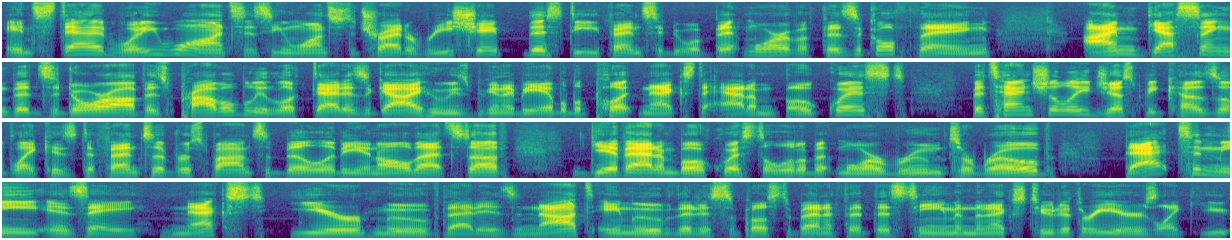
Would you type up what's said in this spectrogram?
Instead, what he wants is he wants to try to reshape this defense into a bit more of a physical thing. I'm guessing that Zadorov is probably looked at as a guy who he's going to be able to put next to Adam Boqvist potentially just because of like his defensive responsibility and all that stuff. Give Adam Boqvist a little bit more room to rove. That to me is a next year move. That is not a move that is supposed to benefit this team in the next two to three years, like you,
